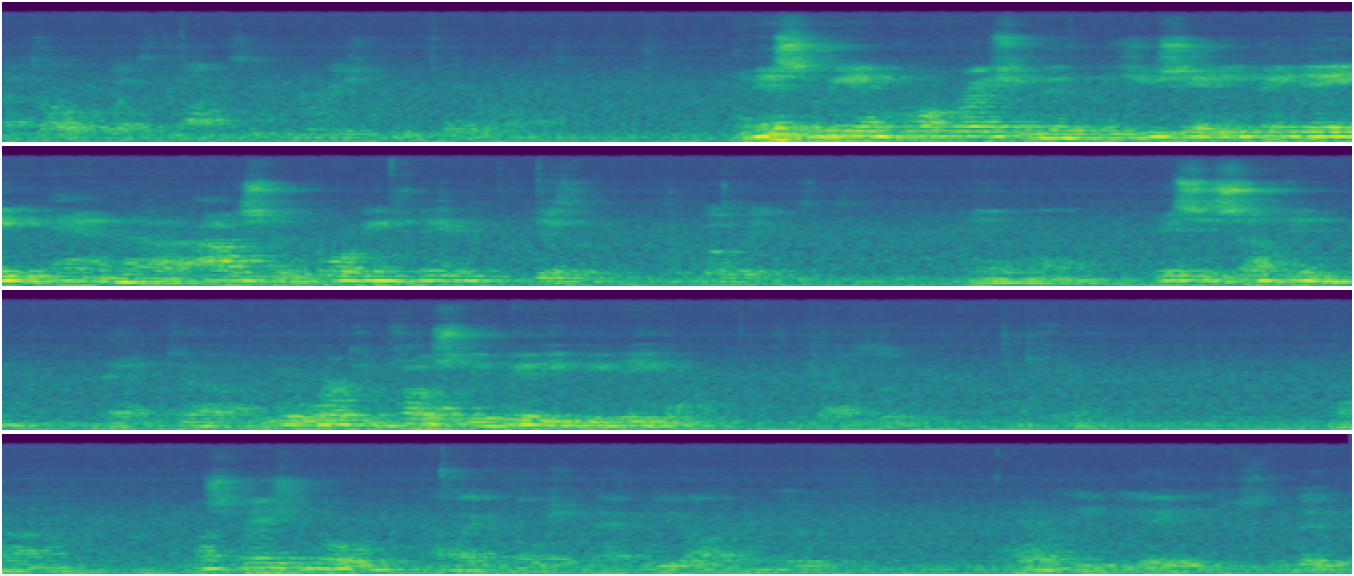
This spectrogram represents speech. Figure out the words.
That's our request tonight, seeking permission to move forward on that. And this will be in cooperation with, as you said, EPD Uh, the Corps of Engineers. Yes, sir, for both agencies. And uh, this is something that uh, we're working closely with EPD on. Absolutely. Um, What's the pleasure of the board? I make a motion that we honor the, honor the EPA agencies to do.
